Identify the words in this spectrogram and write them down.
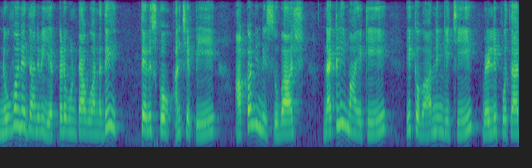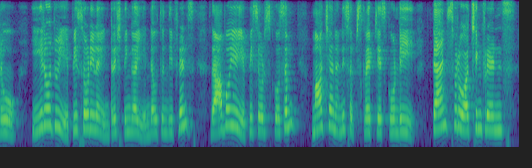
నువ్వనే దానివి ఎక్కడ ఉంటావు అన్నది తెలుసుకో అని చెప్పి అక్కడి నుండి సుభాష్ నకిలీ మాయకి ఇక వార్నింగ్ ఇచ్చి వెళ్ళిపోతారు. ఈరోజు ఎపిసోడ్ ఇలా ఇంట్రెస్టింగ్గా ఎండ్ అవుతుంది ఫ్రెండ్స్. రాబోయే ఎపిసోడ్స్ కోసం మా ఛానల్ని సబ్స్క్రైబ్ చేసుకోండి. Thanks for watching friends.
